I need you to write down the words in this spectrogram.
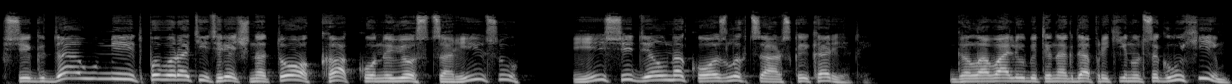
всегда умеет поворотить речь на то, как он вез царицу и сидел на козлах царской кареты. Голова любит иногда прикинуться глухим,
